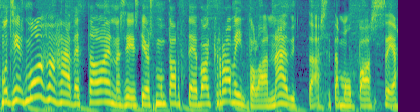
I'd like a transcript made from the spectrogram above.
Mutta siis muahan hävettää aina siis, jos mun tarvitsee vaikka ravintolaan näyttää sitä mun passia.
